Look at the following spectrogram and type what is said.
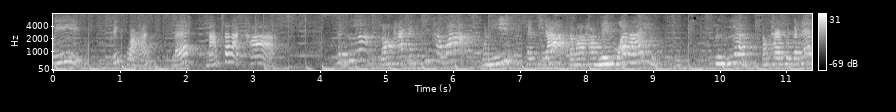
วีพริกหวาน และน้ำสลัดค่ะเพื่อนๆลองทายกันดูสิคะว่า วันนี้เชฟปีด้าจะมาทำเมนูอะไร เพื่อนๆต้องทายถูกกันแน่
